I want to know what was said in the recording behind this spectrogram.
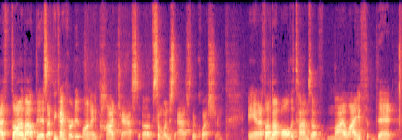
I thought about this. I think I heard it on a podcast of someone just asked the question. And I thought about all the times of my life that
